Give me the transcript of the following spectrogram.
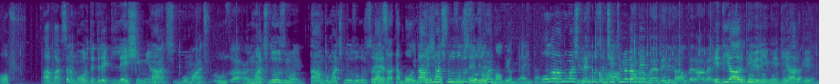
Of. Abi baksana Morde direkt leşim ya. Maç bu maç lose ha. bu Hani maç onu lose mu? söyleyeyim. Tamam bu maç lose olursa Ben eğer. zaten bu oyunu Tamam, bu maç taşımasın. lose olursa Bursa'ya o zaman- biletimi alıyorum ya internetten. O zaman bu maç lose Bilet olursa alma, chatime atla ben bir arabaya, beni de al beraber Hediye gidelim. Ha, RP olur, vereyim, hediye beraber RP. gidelim.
